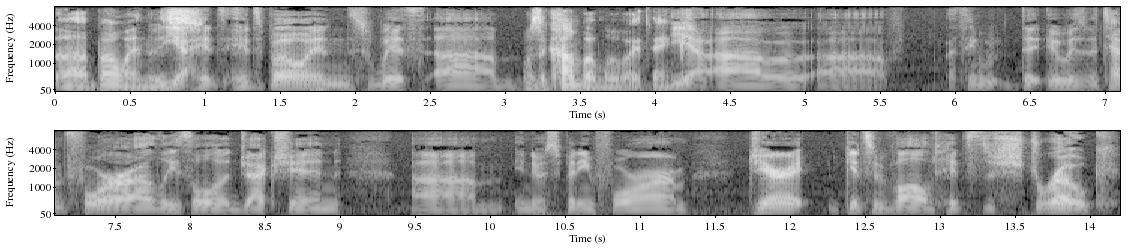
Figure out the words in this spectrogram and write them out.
uh, Bowens. yeah, hits hits Bowens with um, was a combo move, I think. yeah, uh, uh, I think it was an attempt for a lethal injection um, into a spinning forearm. Jarrett gets involved, hits the stroke.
